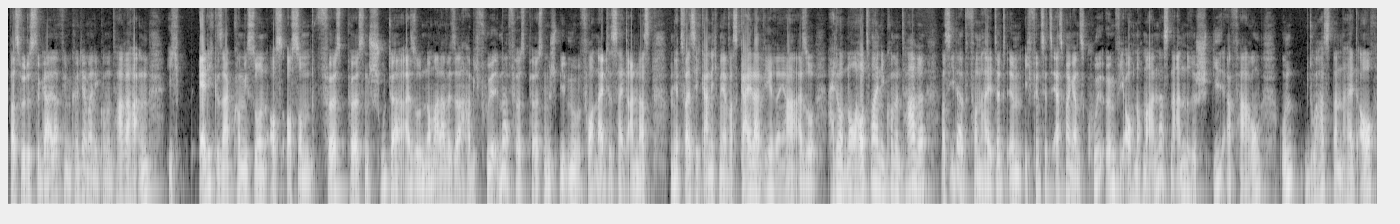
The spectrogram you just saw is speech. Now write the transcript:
was würdest du geiler finden? Könnt ihr mal in die Kommentare hacken. Ich ehrlich gesagt komme ich so aus, aus so einem First-Person-Shooter. Also normalerweise habe ich früher immer First-Person gespielt, nur Fortnite ist halt anders. Und jetzt weiß ich gar nicht mehr, was geiler wäre. Ja, also I don't know. Haut's mal in die Kommentare, was ihr davon haltet. Ähm, ich finde es jetzt erstmal ganz cool, irgendwie auch nochmal anders, eine andere Spielerfahrung. Und du hast dann halt auch,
